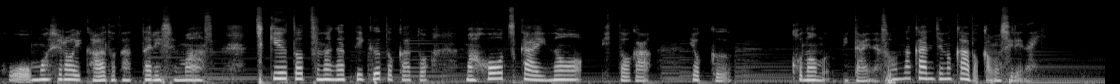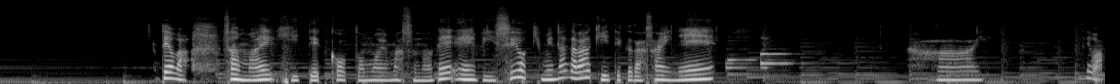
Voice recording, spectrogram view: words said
構面白いカードだったりします。地球とつながっていくとか、あと魔法使いの人がよく好むみたいな、そんな感じのカードかもしれない。では、3枚引いていこうと思いますので、A、B、C を決めながら聞いてくださいね。はい。では、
